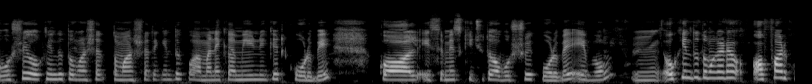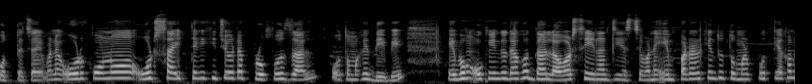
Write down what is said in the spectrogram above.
অবশ্যই ও কিন্তু তোমার সাথে তোমার সাথে কিন্তু মানে কমিউনিকেট করবে। কল এস এম এস কিছু তো অবশ্যই করবে এবং ও কিন্তু তোমাকে একটা অফার করতে চায়। মানে ওর কোনো, ওর সাইড থেকে কিছু একটা প্রপোজাল ও তোমাকে দেবে এবং ও কিন্তু দেখো দ্য লাভার্স এনার্জি এসছে। মানে এম্পায়ার কিন্তু তোমার প্রতি এখন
